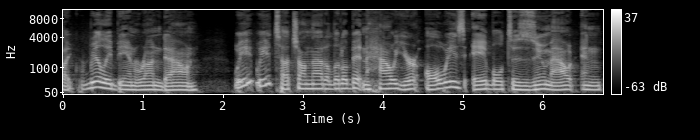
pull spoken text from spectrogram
like really being run down. We we touch on that a little bit and how you're always able to zoom out and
